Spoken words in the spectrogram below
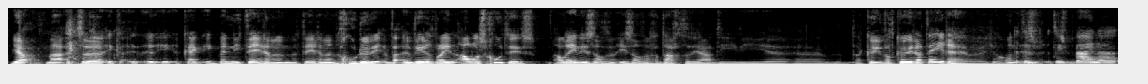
Ja, maar het, eh, ik, ik- kijk, ik ben niet tegen een, tegen een goede een wereld waarin alles goed is. Alleen is dat een, is dat een gedachte, ja, die, die, daar kun je, wat kun je daar tegen hebben, weet je wel? Want Het is, het is bijna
